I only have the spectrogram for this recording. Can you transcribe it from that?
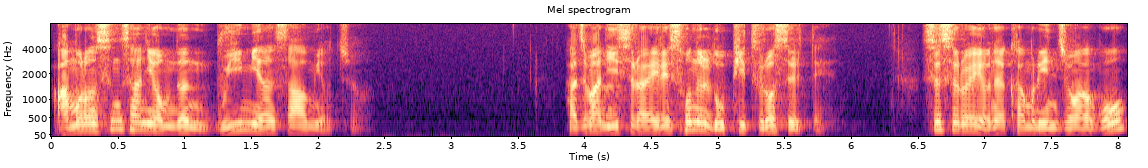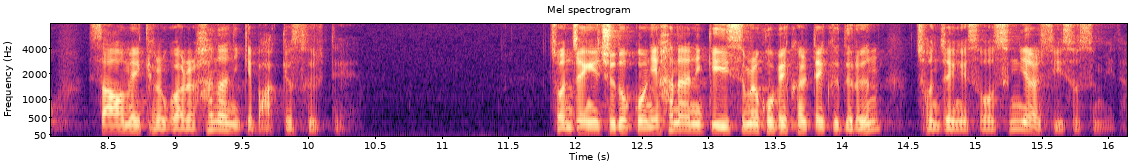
아무런 승산이 없는 무의미한 싸움이었죠. 하지만 이스라엘이 손을 높이 들었을 때, 스스로의 연약함을 인정하고 싸움의 결과를 하나님께 맡겼을 때, 전쟁의 주도권이 하나님께 있음을 고백할 때 그들은 전쟁에서 승리할 수 있었습니다.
